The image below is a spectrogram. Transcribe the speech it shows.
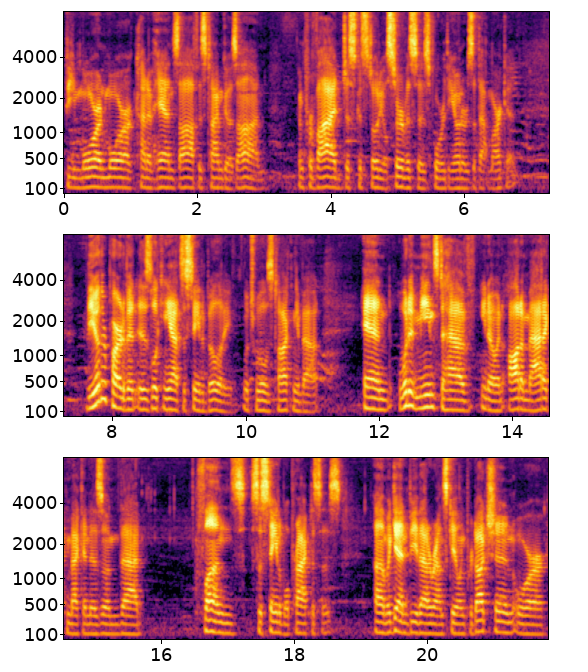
be more and more kind of hands off as time goes on and provide just custodial services for the owners of that market. The other part of it is looking at sustainability, which Will was talking about, and what it means to have, you know, an automatic mechanism that funds sustainable practices. Um, again, be that around scaling production or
